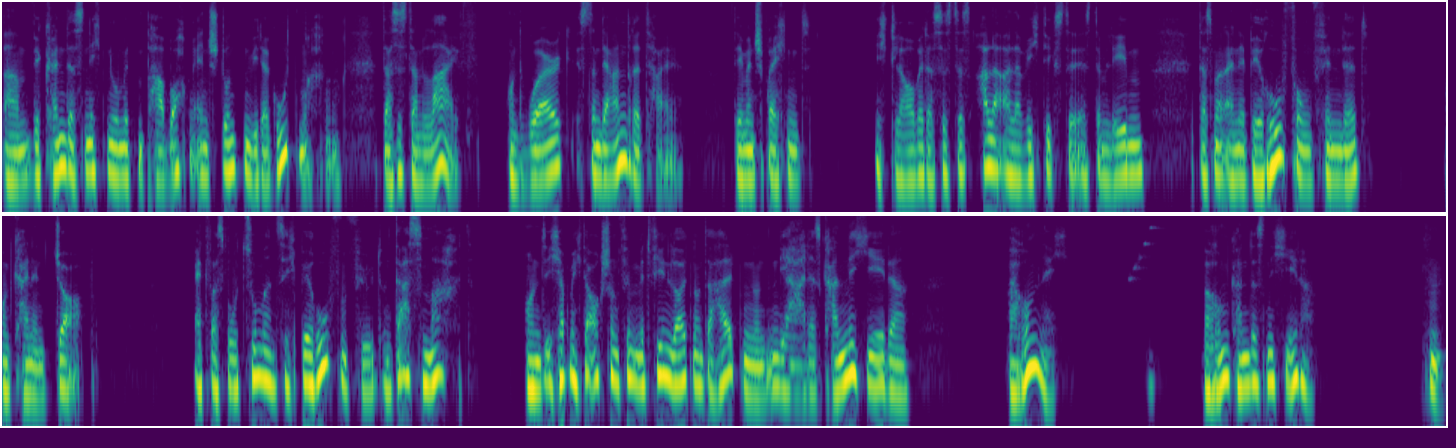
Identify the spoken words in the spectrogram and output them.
ähm, wir können das nicht nur mit ein paar Wochenendstunden wieder gut machen. Das ist dann live und Work ist dann der andere Teil. Dementsprechend, ich glaube, dass es das Aller, Allerwichtigste ist im Leben, dass man eine Berufung findet und keinen Job etwas, wozu man sich berufen fühlt und das macht. Und ich habe mich da auch schon mit vielen Leuten unterhalten und ja, das kann nicht jeder. Warum nicht? Warum kann das nicht jeder? Hm.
